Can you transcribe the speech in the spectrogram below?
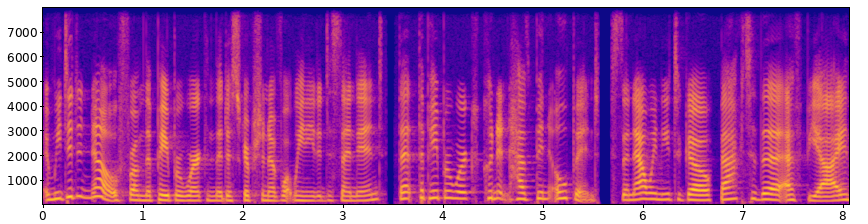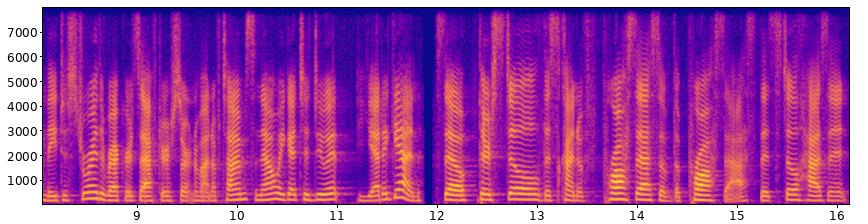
and we didn't know from the paperwork and the description of what we needed to send in that the paperwork couldn't have been opened. So now we need to go back to the FBI and they destroy the records after a certain amount of time. So now we get to do it yet again. So there's still this kind of process of the process that still hasn't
